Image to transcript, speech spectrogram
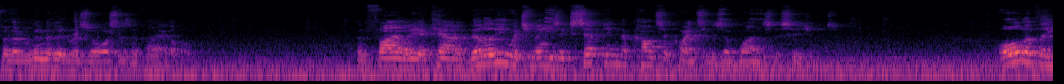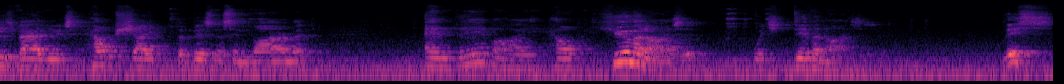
for the limited resources available. And finally, accountability, which means accepting the consequences of one's decisions. All of these values help shape the business environment and thereby help humanize it, which divinizes it. This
